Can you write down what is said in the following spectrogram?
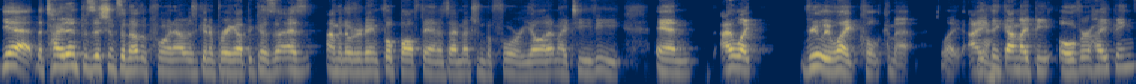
Yeah, the tight end position's another point I was going to bring up because as I'm a Notre Dame football fan, as I mentioned before, yelling at my TV, and I like really like Cole Kmet. Like I Yeah. think I might be overhyping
